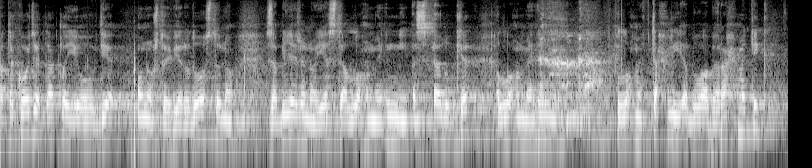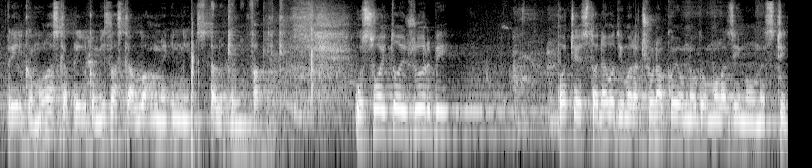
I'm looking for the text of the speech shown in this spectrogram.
Pa također, dakle, i ovdje ono što je vjerodostojno zabilježeno jeste Allahume inni as'aluke, Allahume inni, Allahume ftahli abu abe rahmetik, prilikom ulaska, prilikom izlaska, Allahume inni as'aluke min fadlik. u svoj toj žurbi počesto ne vodimo računa kojom nogom ulazimo u mestid,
